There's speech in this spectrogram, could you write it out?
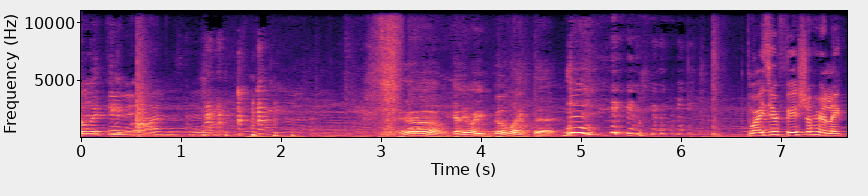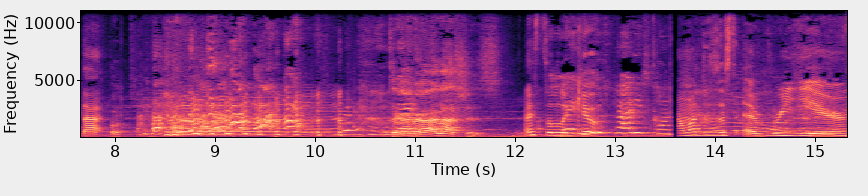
was just kidding. I was just kidding. Yeah, Kelly, why you built like that? Why is your facial hair like that? Take off your eyelashes. I still look Wait, cute. who's Patty's con- Mama does this every year.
